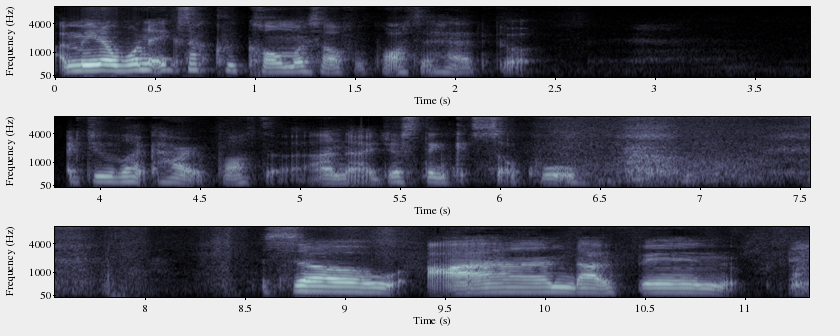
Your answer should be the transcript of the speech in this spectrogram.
I mean, I wouldn't exactly call myself a Potterhead, but I do like Harry Potter and I just think it's so cool. so, and I've been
